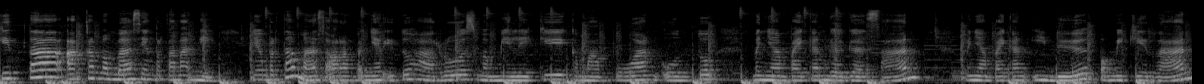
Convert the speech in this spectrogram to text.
kita akan membahas yang pertama nih. Yang pertama, seorang penyiar itu harus memiliki kemampuan untuk menyampaikan gagasan, menyampaikan ide, pemikiran,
